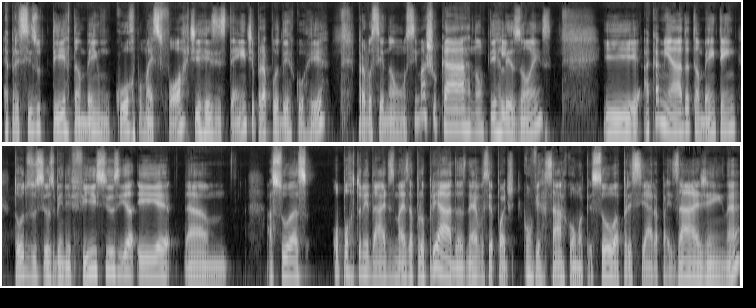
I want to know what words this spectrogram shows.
é preciso ter também um corpo mais forte e resistente para poder correr, para você não se machucar, não ter lesões. E a caminhada também tem todos os seus benefícios e, e um, as suas oportunidades mais apropriadas, né? Você pode conversar com uma pessoa, apreciar a paisagem, né?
